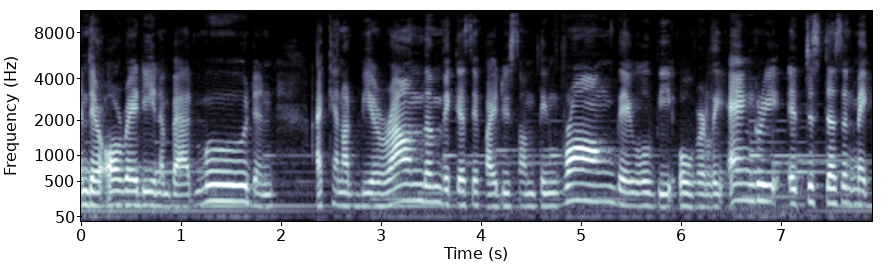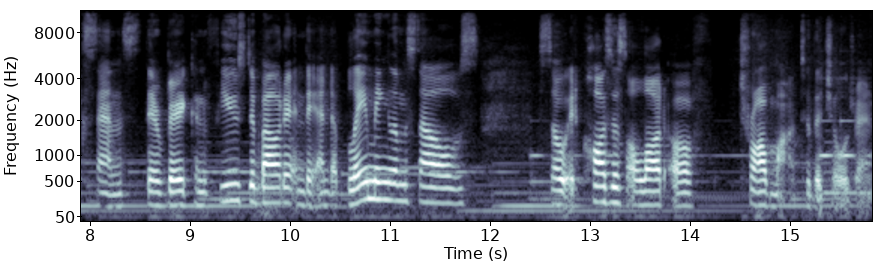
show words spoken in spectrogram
and they're already in a bad mood and I cannot be around them because if I do something wrong, they will be overly angry. It just doesn't make sense. They're very confused about it and they end up blaming themselves. So it causes a lot of trauma to the children.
